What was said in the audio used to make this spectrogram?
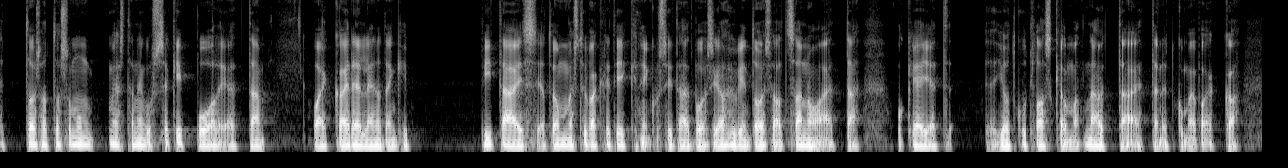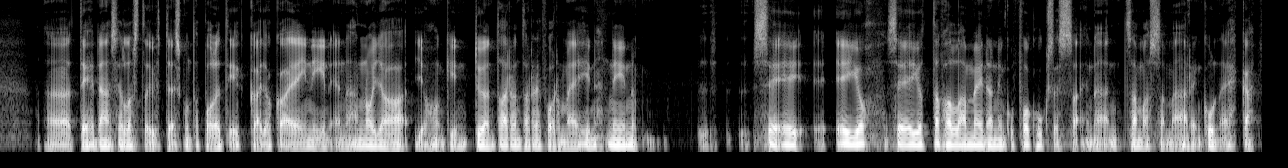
Et toisaalta tuossa mun mielestä niin kuin sekin puoli, että vaikka edelleen jotenkin pitäisi, ja tuo on mielestäni hyvä kritiikki niin kuin sitä, että voisi ihan hyvin toisaalta sanoa, että okei, että jotkut laskelmat näyttää, että nyt kun me vaikka tehdään sellaista yhteiskuntapolitiikkaa, joka ei niin enää nojaa johonkin työn tarjontareformeihin, niin se ei, ei, ole, se ei ole tavallaan meidän niin kuin fokuksessa enää samassa määrin kuin ehkä –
